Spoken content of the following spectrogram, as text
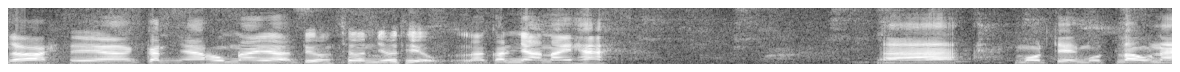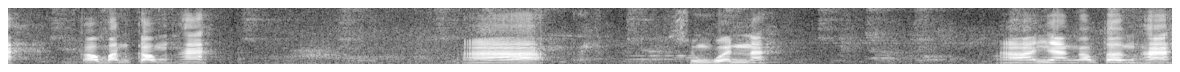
Rồi thì à, căn nhà hôm nay là Trường Sơn giới thiệu là căn nhà này ha. Đó một trên một lầu này có ban công ha. Đó xung quanh nè. Đó, nhà cao tầng ha.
